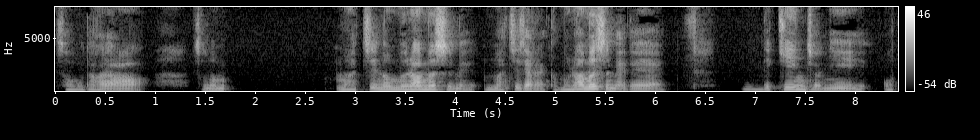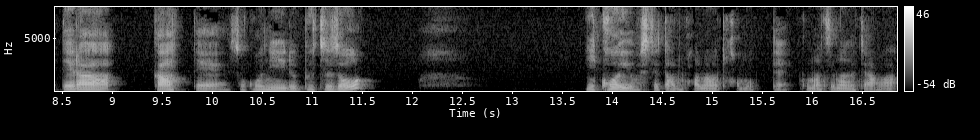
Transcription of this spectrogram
そう、だから、その、町の村娘、町じゃないか、村娘で、で、近所にお寺があって、そこにいる仏像に恋をしてたのかなとか思って、小松菜奈ちゃんは。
